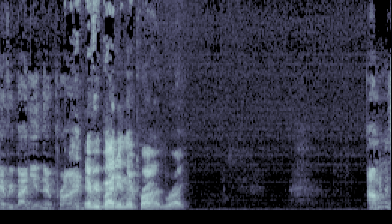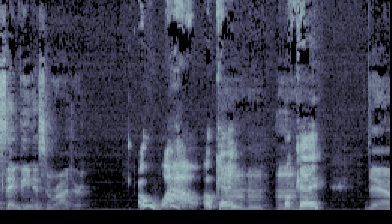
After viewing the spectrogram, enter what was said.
everybody in their prime? Everybody in their prime, right? I'm gonna say Venus and Roger. Oh wow. Okay. Mhm, mhm. Okay. Yeah.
